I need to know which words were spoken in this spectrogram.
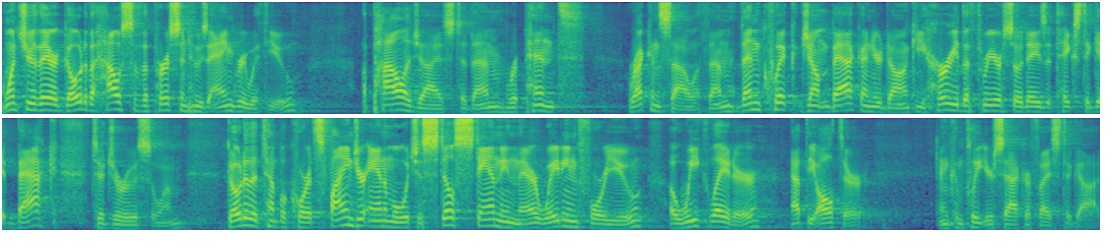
Once you're there, go to the house of the person who's angry with you, apologize to them, repent, reconcile with them. Then, quick, jump back on your donkey, hurry the three or so days it takes to get back to Jerusalem. Go to the temple courts, find your animal, which is still standing there waiting for you a week later at the altar, and complete your sacrifice to God.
